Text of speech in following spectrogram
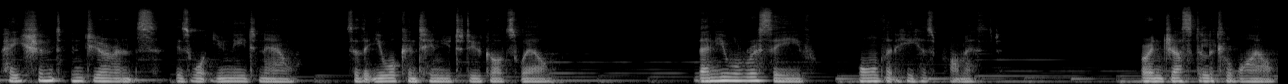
Patient endurance is what you need now so that you will continue to do God's will. Then you will receive all that He has promised. For in just a little while,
